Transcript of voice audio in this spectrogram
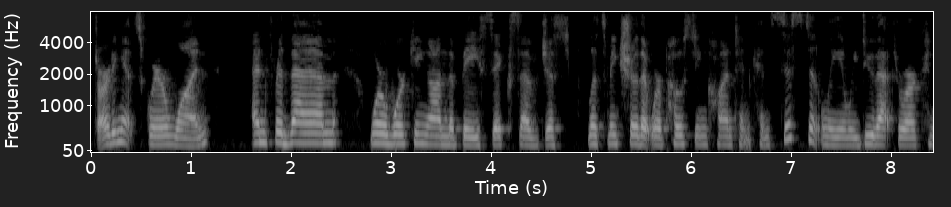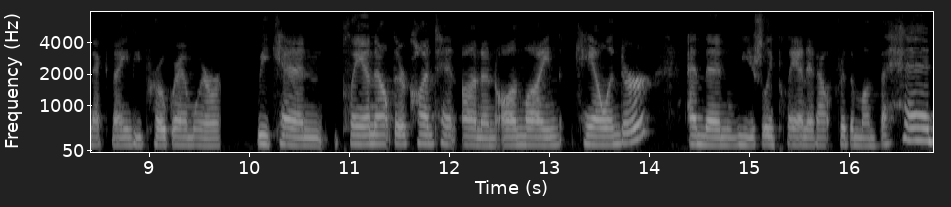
starting at square one. And for them, we're working on the basics of just let's make sure that we're posting content consistently. And we do that through our Connect 90 program where we can plan out their content on an online calendar. And then we usually plan it out for the month ahead.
